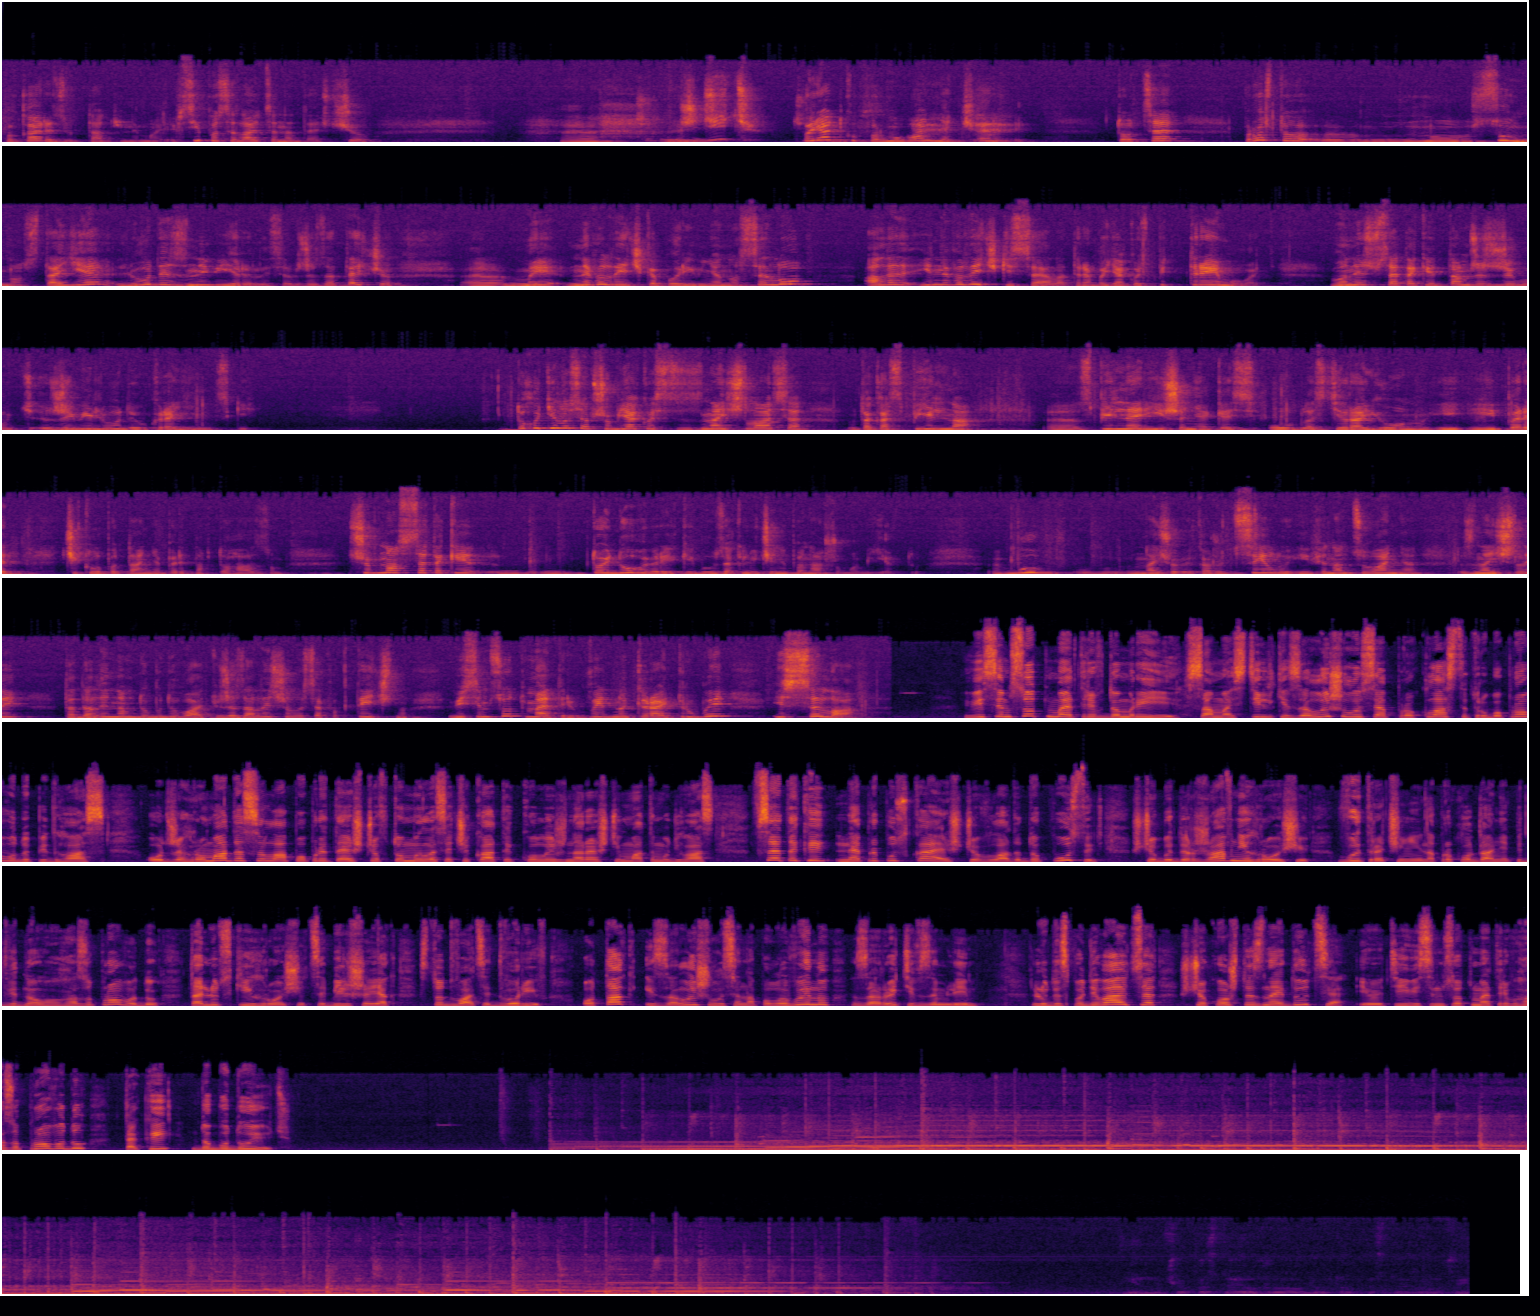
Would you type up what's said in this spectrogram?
Поки результату немає. Всі посилаються на те, що е, ждіть порядку формування черги. То це просто е, ну, сумно стає. Люди зневірилися вже за те, що е, ми невеличке порівняно село, але і невеличкі села треба якось підтримувати. Вони ж все-таки там же живуть живі люди українські. То хотілося б, щоб якось знайшлася така спільна, е, спільне рішення якесь області, району і, і перед, чи клопотання перед Нафтогазом. Щоб в нас все-таки той договір, який був заключений по нашому об'єкту, був, знайшов, як кажуть, силу і фінансування знайшли. та дали нам добудувати. Вже залишилося фактично 800 метрів, видно край труби із села. 800 метрів до мрії. Саме стільки залишилося прокласти трубопроводу під газ. Отже, громада села, попри те, що втомилася чекати, коли ж нарешті матимуть газ, все-таки не припускає, що влада допустить, щоби державні гроші, витрачені на прокладання підвідного газопроводу, та людські гроші, це більше як 120 дворів, отак і залишилися наполовину зариті в землі. Люди сподіваються, що кошти знайдуться, і оті 800 метрів газопроводу таки добудують.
